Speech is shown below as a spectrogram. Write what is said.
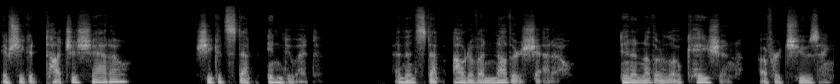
If she could touch a shadow, she could step into it and then step out of another shadow in another location of her choosing.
